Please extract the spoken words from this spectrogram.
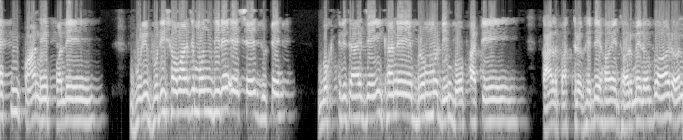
এক পানে ফলে। ভুরি ভুরি সমাজ মন্দিরে এসে জুটে। বক্তৃতায় যেইখানে ব্রহ্মডিম্ব ফাটে কাল পাত্র ভেদে হয় ধর্মের গরণ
